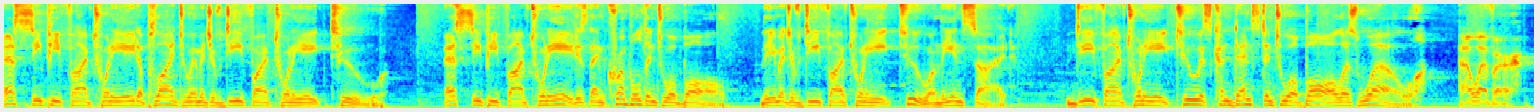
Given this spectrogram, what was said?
SCP-528 applied to image of D528-2. SCP-528 is then crumpled into a ball the image of D528-2 on the inside. D528-2 is condensed into a ball as well. However,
